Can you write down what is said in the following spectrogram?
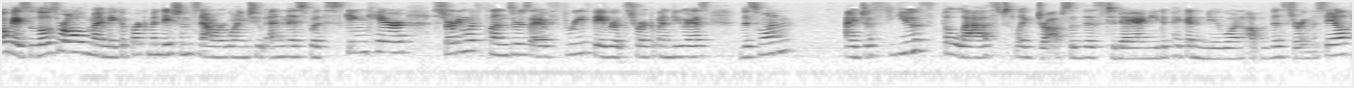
Okay, so those were all of my makeup recommendations. Now we're going to end this with skincare. Starting with cleansers, I have three favorites to recommend to you guys. This one I just used the last like drops of this today. I need to pick a new one up of this during the sale.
